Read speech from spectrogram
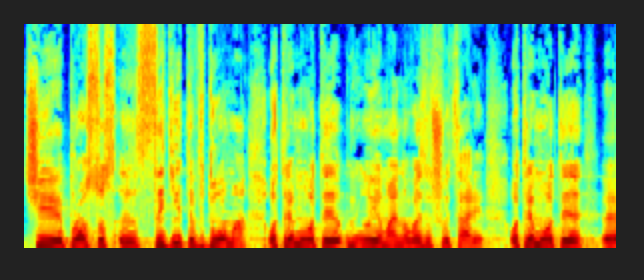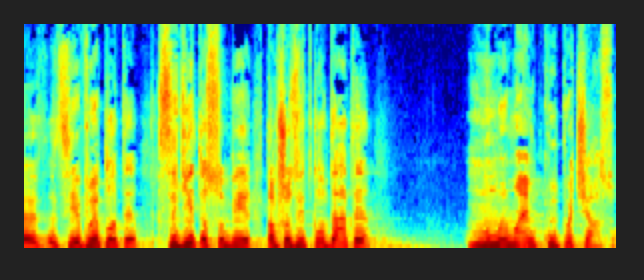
чи просто е, сидіти вдома, отримувати, ну я маю на увазі в Швейцарії, отримувати е, ці виплати, сидіти собі, там щось відкладати. Ну, ми маємо купу часу.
